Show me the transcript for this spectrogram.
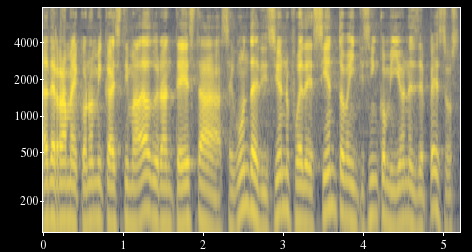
La derrama económica estimada durante esta segunda edición fue de 125 millones de pesos,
